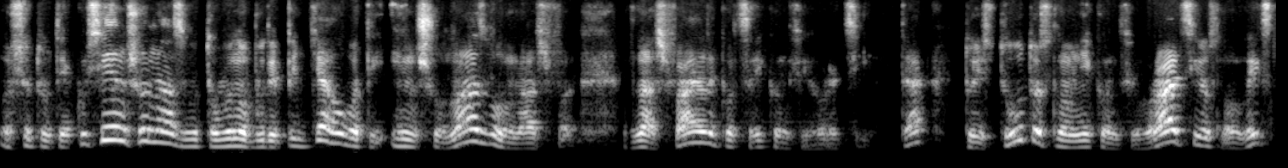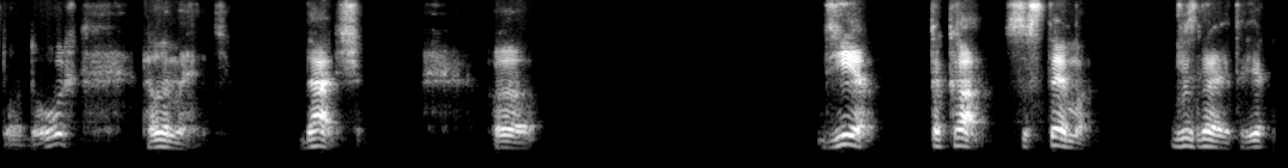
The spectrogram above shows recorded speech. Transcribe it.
ось тут якусь іншу назву, то воно буде підтягувати іншу назву в наш, в наш файлик, оцей конфігураційний. Так? Тобто тут основні конфігурації основних складових елементів. Далі. Е, Є така система, ви знаєте, як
